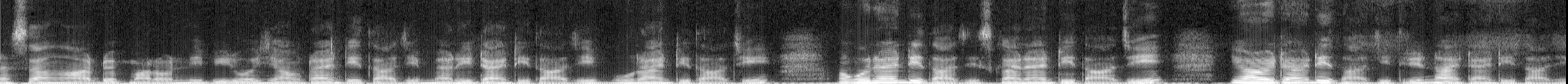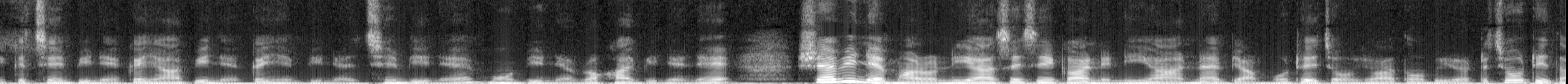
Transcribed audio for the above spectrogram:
2025အတွက်မှာတော့နေပြည်တော်ရောင်တိုင်းဒေသကြီးမန္တလေးတိုင်းဒေသကြီးမိုးတိုင်းဒေသကြီးမကွေးတိုင်းဒေသကြီးစကိုင်းတိုင်းဒေသကြီးရာရီတိုင်းဒေသကြီးတရင်းနိုင်တိုင်းဒေသကြီးကချင်ပြည်နယ်ကယားပြည်နယ်ကရင်ပြည်နယ်ချင်းပြည်နယ်မွန်ပြည်နယ်ရခိုင်ပြည်နယ်နဲ့ရှမ်းပြည်နယ်မှာတော့နေရာစိတ်စိတ်ကနေနေရာအနှံ့ပြမိုးထက်ကြုံရွာသွန်းပြီးတော့တချို့ဒေသ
